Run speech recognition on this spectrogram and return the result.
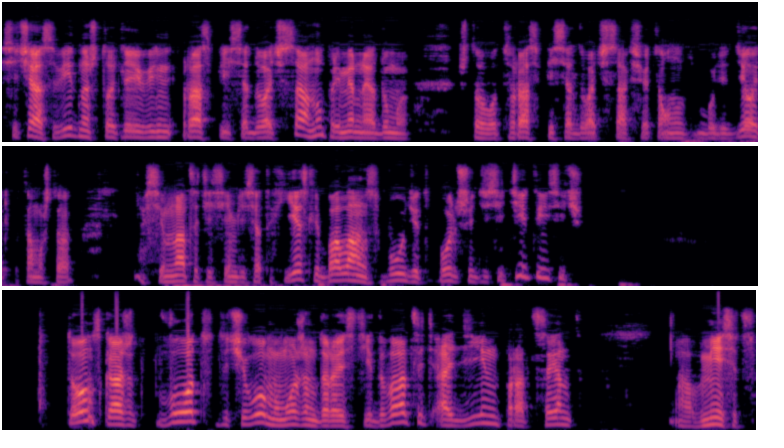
Сейчас видно, что для раз в 52 часа, ну, примерно, я думаю, что вот раз в 52 часа все это он будет делать, потому что 17,7. Если баланс будет больше 10 тысяч, то он скажет, вот до чего мы можем дорасти. 21% а, в месяц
